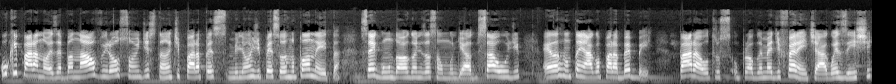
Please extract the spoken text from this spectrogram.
o que para nós é banal virou sonho distante para milhões de pessoas no planeta. Segundo a Organização Mundial de Saúde, elas não têm água para beber. Para outros, o problema é diferente. A água existe,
